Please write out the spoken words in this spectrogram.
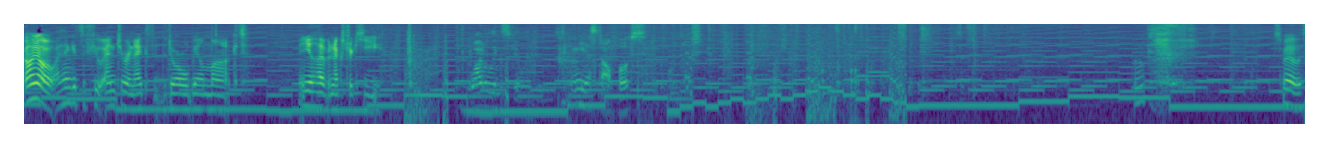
Oh no, I think it's if you enter and exit, the door will be unlocked, and you'll have an extra key. Waddling skeletons. Yes, Stalfos. Oops. Smooth.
